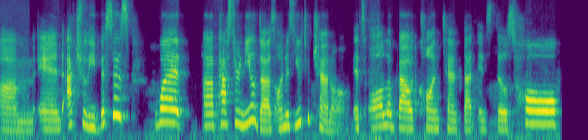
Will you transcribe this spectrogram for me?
Um, and actually, this is what uh, Pastor Neil does on his YouTube channel. It's all about content that instills hope,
